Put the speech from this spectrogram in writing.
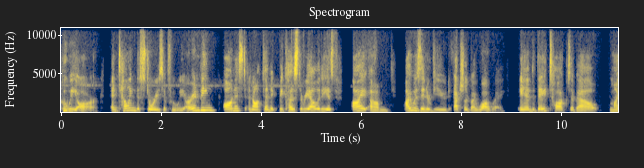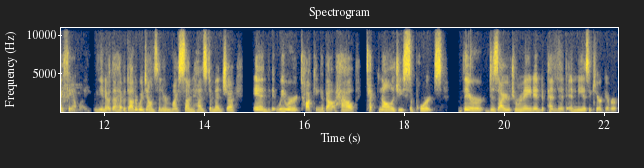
who we are and telling the stories of who we are and being honest and authentic because the reality is i um i was interviewed actually by huawei and they talked about my family. You know, I have a daughter with Down syndrome, my son has dementia. And we were talking about how technology supports their desire to remain independent and me as a caregiver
